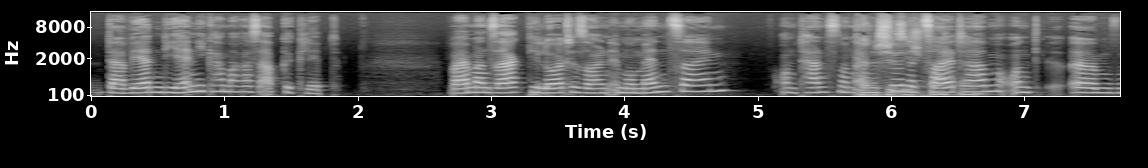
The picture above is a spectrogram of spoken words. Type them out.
da werden die Handykameras abgeklebt, weil man sagt, die Leute sollen im Moment sein und tanzen und Können eine Sie schöne Zeit haben und ähm,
